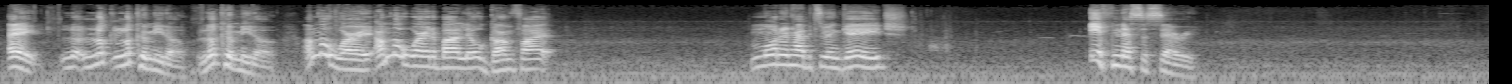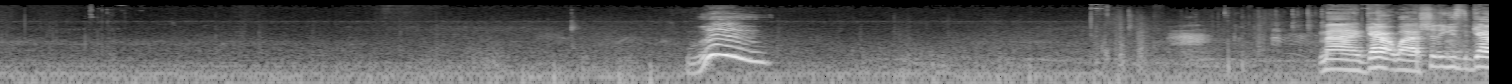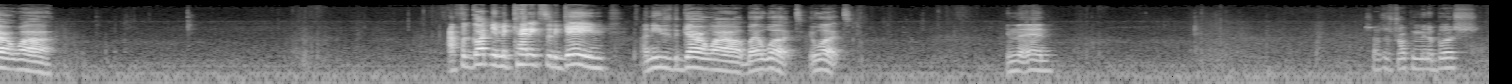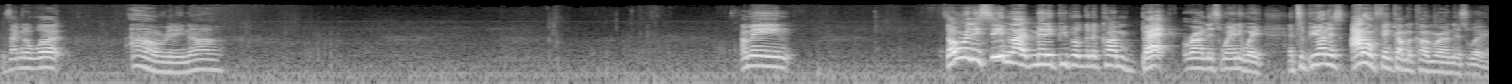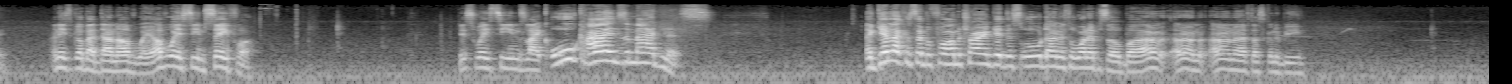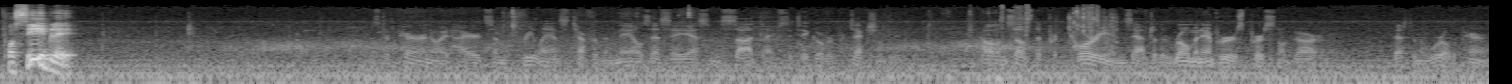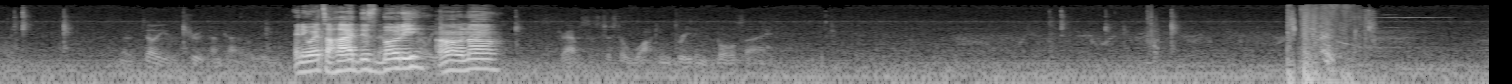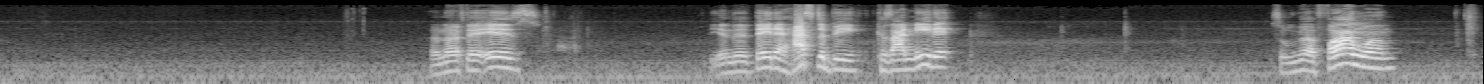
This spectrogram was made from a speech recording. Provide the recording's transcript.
Hey, look, look, look at me though. Look at me though. I'm not worried. I'm not worried about a little gunfight. More than happy to engage, if necessary. Woo! Man, Garrett wire. Should have used the Garrett wire. I forgot the mechanics of the game. I needed the Garrett wire but it worked. It worked. In the end. Should I just drop him in a bush? Is that gonna work? I don't really know. I mean, don't really seem like many people are gonna come back around this way anyway. And to be honest, I don't think I'm gonna come around this way. I need to go back down the other way. Other way seems safer. This way seems like all kinds of madness. Again, like I said before, I'm gonna try and get this all done into one episode, but I don't, I don't, I don't know if that's gonna be possible. Mr. Paranoid hired some freelance tougher than nails SAS and SOD types to take over protection. Call themselves the Praetorians after the Roman Emperor's personal guard. Best in the world, apparently. But to tell you the truth, I'm kind of relieved. Anywhere to hide this booty? I don't know. Travis is just a walking, breathing bullseye. I don't know if there is. At the end of the day, there has to be, because I need it. So we gotta find one.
